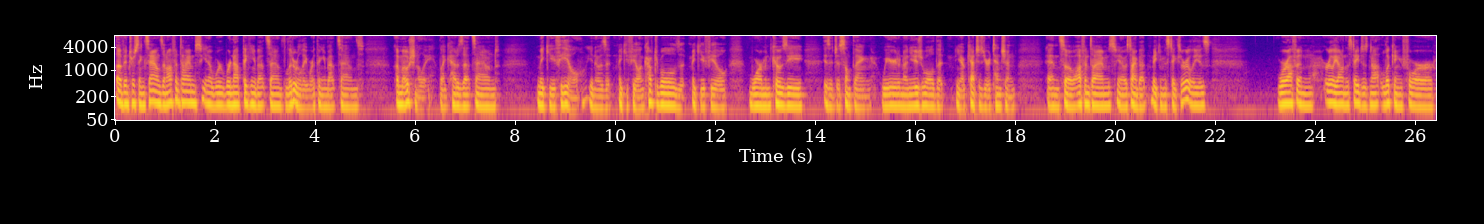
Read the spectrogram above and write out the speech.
of interesting sounds. And oftentimes you know we're, we're not thinking about sounds literally we're thinking about sounds emotionally. Like how does that sound make you feel? You know does it make you feel uncomfortable? Does it make you feel warm and cozy? Is it just something weird and unusual that you know catches your attention and so oftentimes you know i was talking about making mistakes early is we're often early on in the stages not looking for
